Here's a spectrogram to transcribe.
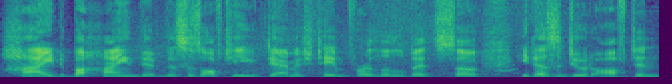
hide behind them. This is after you've damaged him for a little bit, so he doesn't do it often.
